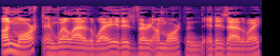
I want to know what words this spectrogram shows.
unmarked and well out of the way. It is very unmarked, and it is out of the way.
